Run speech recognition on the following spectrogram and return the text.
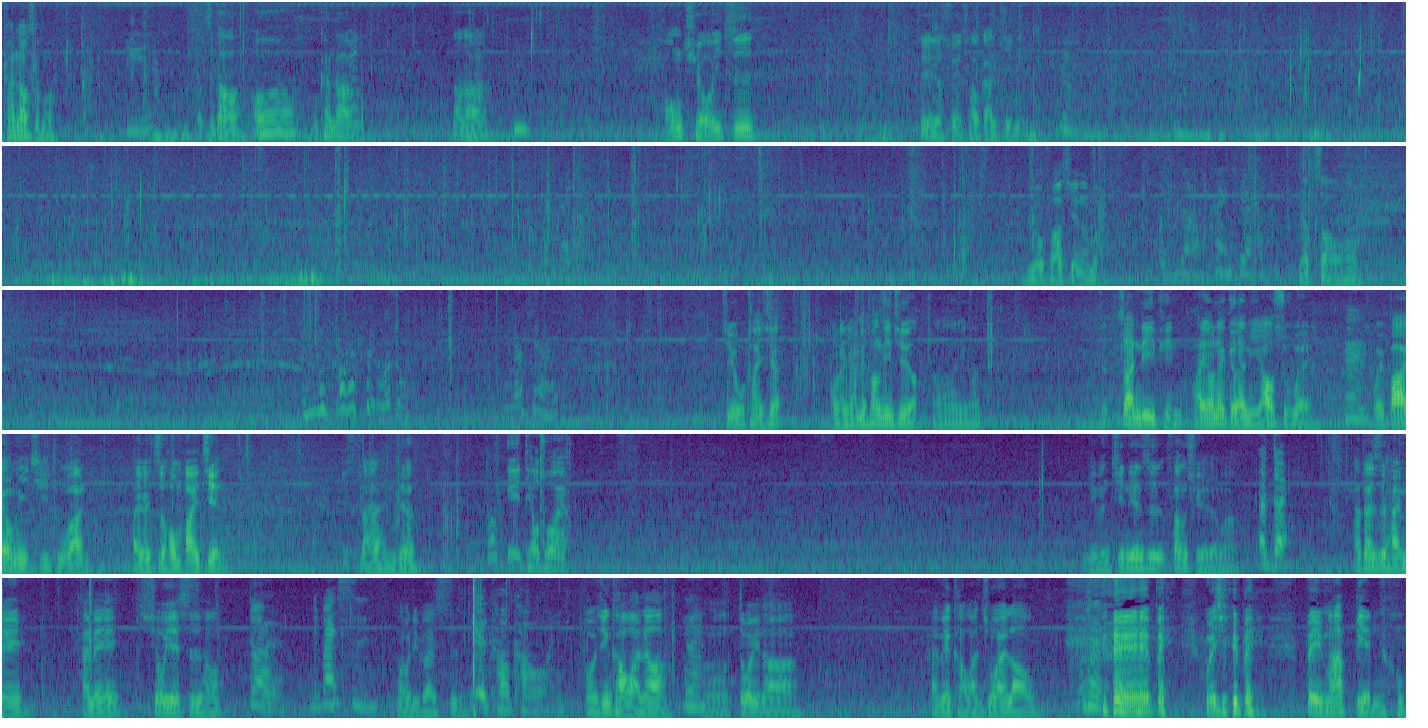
看到什么？鱼。我知道啊。哦，我看到了，捞到了。嗯。红球一只。这里的水超干净。嗯。你又发现了吗？我知道，看一下。要找哦。你放这，我怎么？你拿下来。借我看一下。哦，你还没放进去啊？啊，你看。这战利品还有那个米老鼠哎。嗯。尾巴有米奇图案，还有一只红白剑。来来，你这个。也挑出来啊。你们今天是放学了吗？呃，对。啊，但是还没，还没休夜市哦。对，礼拜四。哦，礼拜四。月考考完。哦，已经考完了。嗯。哦，对啦。还没考完出来捞，被回去被被妈扁哦。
